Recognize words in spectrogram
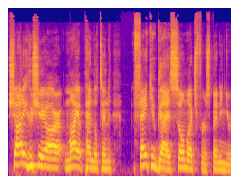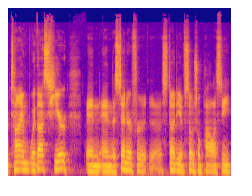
Shadi Houshyar, Maya Pendleton, thank you guys so much for spending your time with us here and, and the Center for uh, Study of Social Policy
